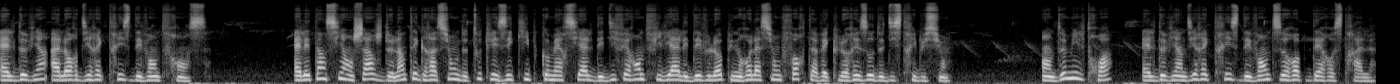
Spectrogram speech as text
Elle devient alors directrice des ventes France. Elle est ainsi en charge de l'intégration de toutes les équipes commerciales des différentes filiales et développe une relation forte avec le réseau de distribution. En 2003, elle devient directrice des ventes Europe d'Air Austral.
